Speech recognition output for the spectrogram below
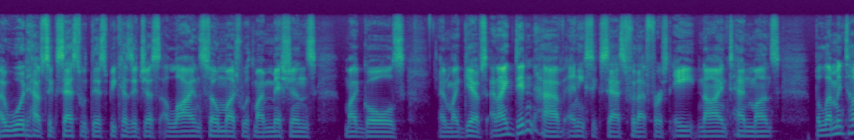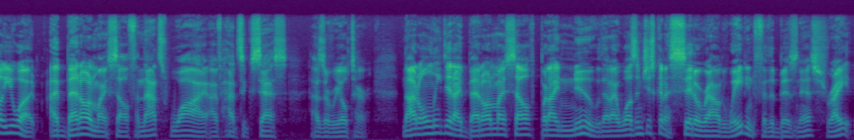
I would have success with this because it just aligns so much with my missions, my goals, and my gifts. And I didn't have any success for that first eight, nine, ten months. But let me tell you what, I bet on myself, and that's why I've had success as a realtor. Not only did I bet on myself, but I knew that I wasn't just going to sit around waiting for the business, right?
